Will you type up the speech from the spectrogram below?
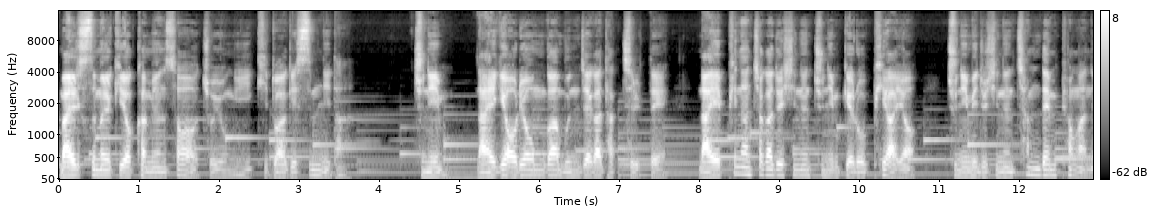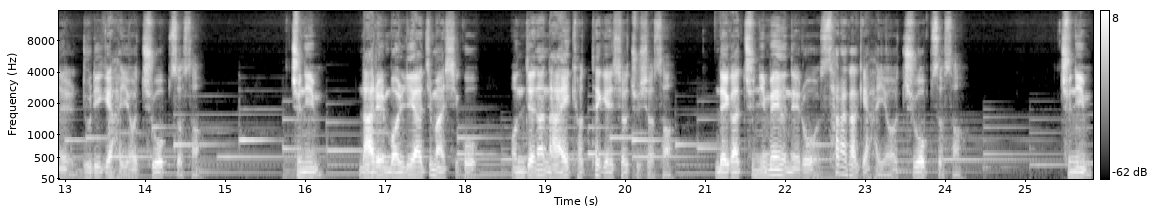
말씀을 기억하면서 조용히 기도하겠습니다. 주님, 나에게 어려움과 문제가 닥칠 때 나의 피난처가 되시는 주님께로 피하여 주님이 주시는 참된 평안을 누리게 하여 주옵소서. 주님, 나를 멀리하지 마시고 언제나 나의 곁에 계셔 주셔서 내가 주님의 은혜로 살아가게 하여 주옵소서. 주님,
